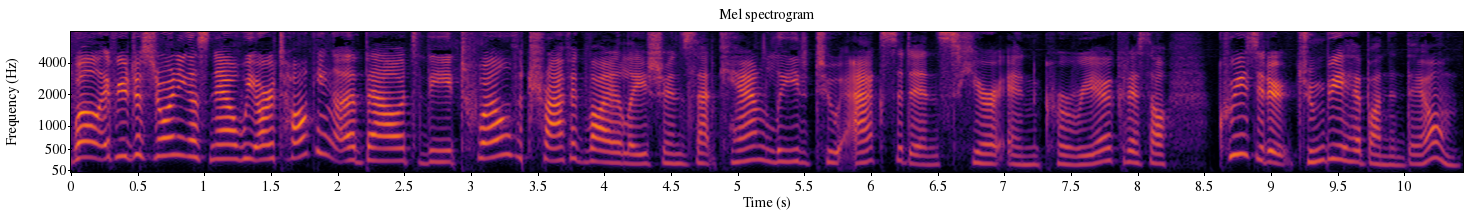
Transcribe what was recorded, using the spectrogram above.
Well, if you're just joining us now, we are talking about the 12 traffic violations that can lead to accidents here in Korea. 그래서 퀴즈를 준비해 봤는데요.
